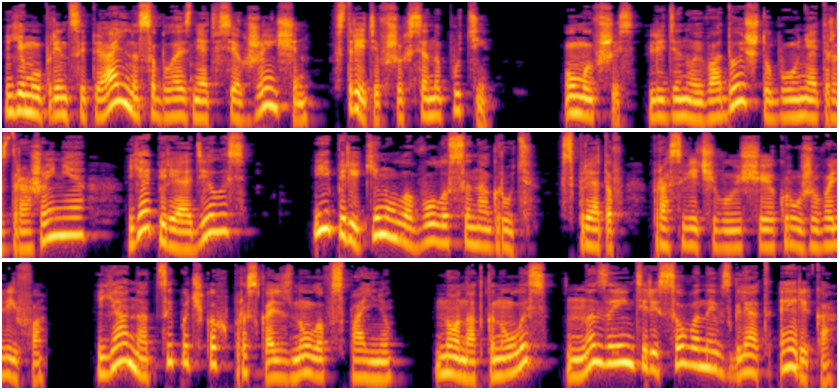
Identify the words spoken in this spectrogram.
Ему принципиально соблазнять всех женщин, встретившихся на пути. Умывшись ледяной водой, чтобы унять раздражение, я переоделась и перекинула волосы на грудь, спрятав просвечивающее кружево лифа. Я на цыпочках проскользнула в спальню, но наткнулась на заинтересованный взгляд Эрика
